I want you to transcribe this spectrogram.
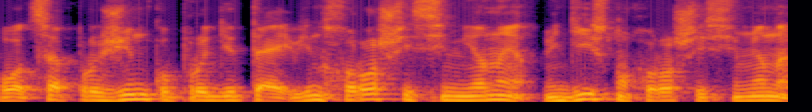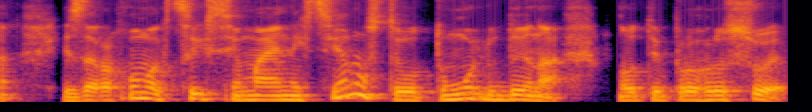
о, це про жінку, про дітей. Він хороший сім'янин, він дійсно хороший сім'янин. І за рахунок цих сімейних цінностей, от тому людина от і прогресує.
